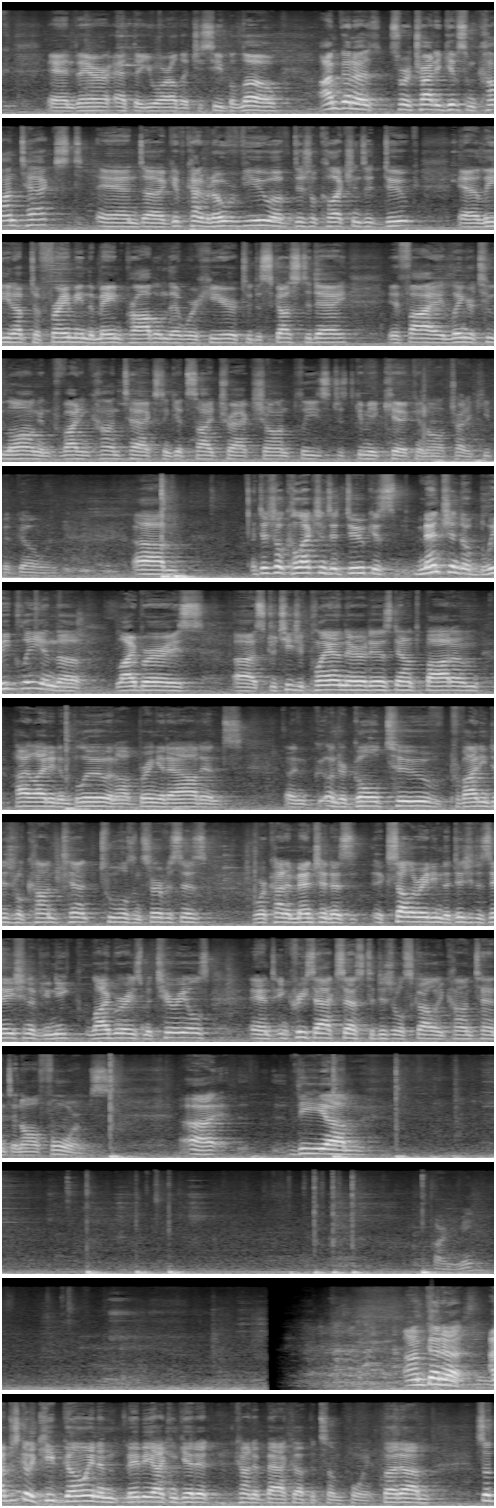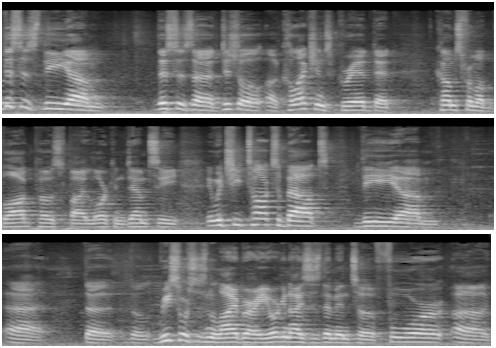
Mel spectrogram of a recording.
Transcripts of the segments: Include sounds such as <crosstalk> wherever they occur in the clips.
and they're at the URL that you see below. I'm going to sort of try to give some context and uh, give kind of an overview of digital collections at Duke, uh, leading up to framing the main problem that we're here to discuss today. If I linger too long in providing context and get sidetracked, Sean, please just give me a kick and I'll try to keep it going. Um, Digital collections at Duke is mentioned obliquely in the library's uh, strategic plan. There it is down at the bottom, highlighted in blue, and I'll bring it out. And, and under goal two, providing digital content, tools, and services, we're kind of mentioned as accelerating the digitization of unique libraries, materials, and increase access to digital scholarly content in all forms. Uh, the um, I'm gonna, I'm just gonna keep going and maybe I can get it kind of back up at some point. But, um, so this is the, um, this is a digital collections grid that comes from a blog post by Lorcan Dempsey in which he talks about the, um, uh, the, the resources in the library. He organizes them into four uh,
